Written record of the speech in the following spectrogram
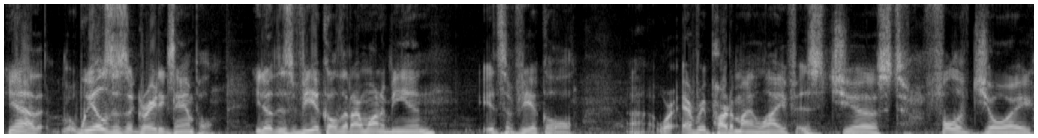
Yeah, wheels is a great example. You know, this vehicle that I want to be in, it's a vehicle uh, where every part of my life is just full of joy,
